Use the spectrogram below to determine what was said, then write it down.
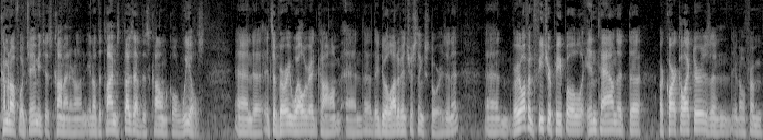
coming off what Jamie just commented on, you know, the Times does have this column called Wheels, and uh, it's a very well-read column, and uh, they do a lot of interesting stories in it and very often feature people in town that uh, are car collectors and you know from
